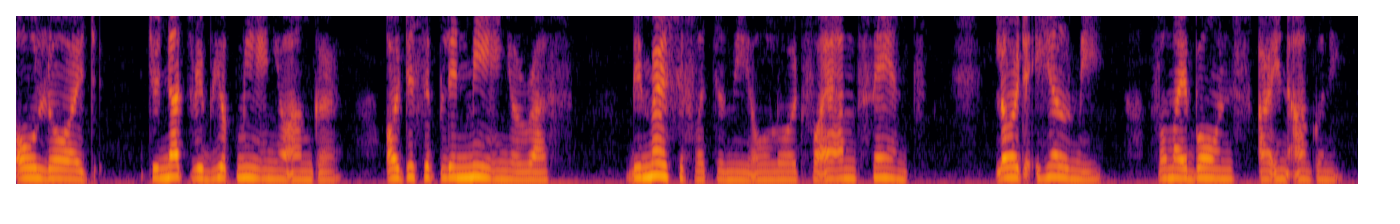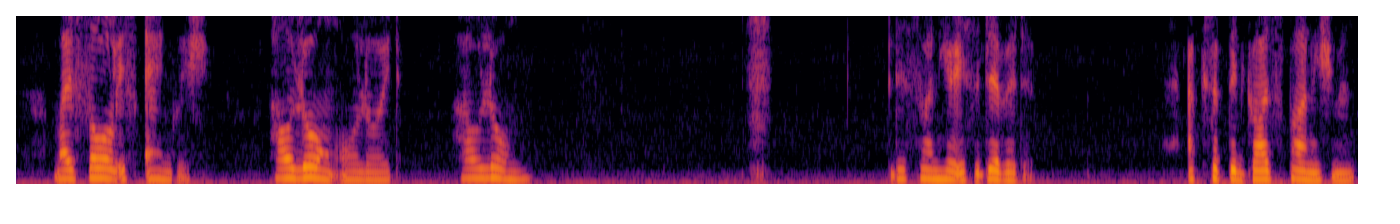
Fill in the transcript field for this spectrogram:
O Lord, do not rebuke me in your anger, or discipline me in your wrath. Be merciful to me, O Lord, for I am faint. Lord, heal me, for my bones are in agony. My soul is anguish. How long, O Lord? How long? This one here is David. Accepted God's punishment,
